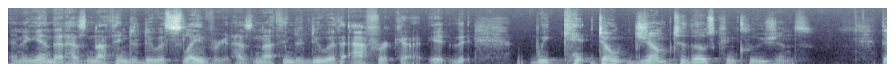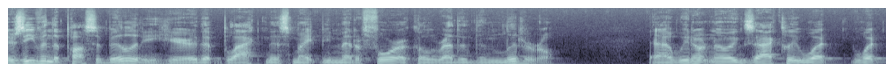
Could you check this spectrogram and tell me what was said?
And again, that has nothing to do with slavery. It has nothing to do with Africa. It, we don't jump to those conclusions. There's even the possibility here that blackness might be metaphorical rather than literal. Uh, we don't know exactly what, what,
